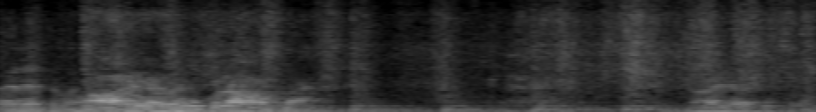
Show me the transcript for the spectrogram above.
અને તમારે આ રહ્યા છોકરા આપણા આ રહ્યા છોકરા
